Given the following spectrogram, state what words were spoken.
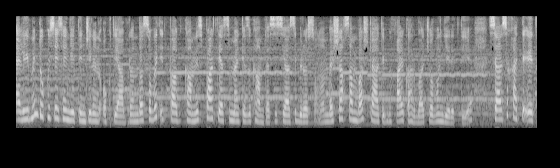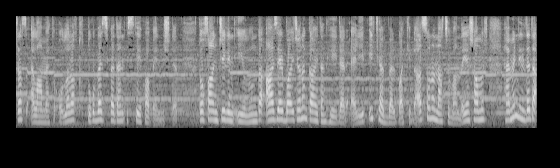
Əliyev 1987-ci ilin oktyabrında Sovet İttifaqı Kommunist Partiyası Mərkəzi Komitəsi siyasi bürosunun və şəxsən baş katib Mixail Qorbaçovun yeritdiyi siyasi xəttə etiraz əlaməti olaraq tutduğu vəzifədən istefa vermişdir. 90-cı ilin iyulunda Azərbaycana qayıdan Heydər Əliyev ilk əvvəl Bakıda, sonra Naxçıvanda yaşamış, həmin ildə də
